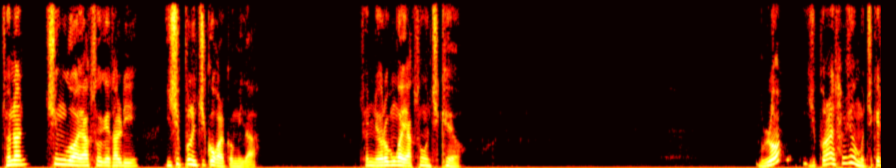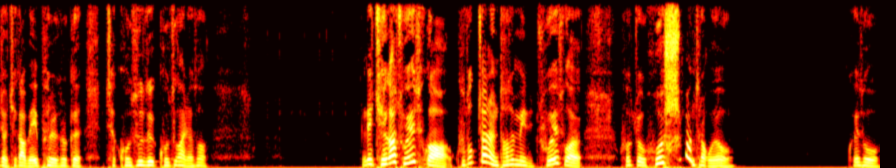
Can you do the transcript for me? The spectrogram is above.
저는 친구와 약속에 달리 20분은 찍고 갈 겁니다. 전 여러분과 약속은 지켜요. 물론 20분 안에 30분 못 찍겠죠. 제가 메이플을 그렇게 제 고수들 고수가 아니어서. 근데 제가 조회수가 구독자는 5명인데 조회수가 구독자가 훨씬 많더라고요. 그래서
